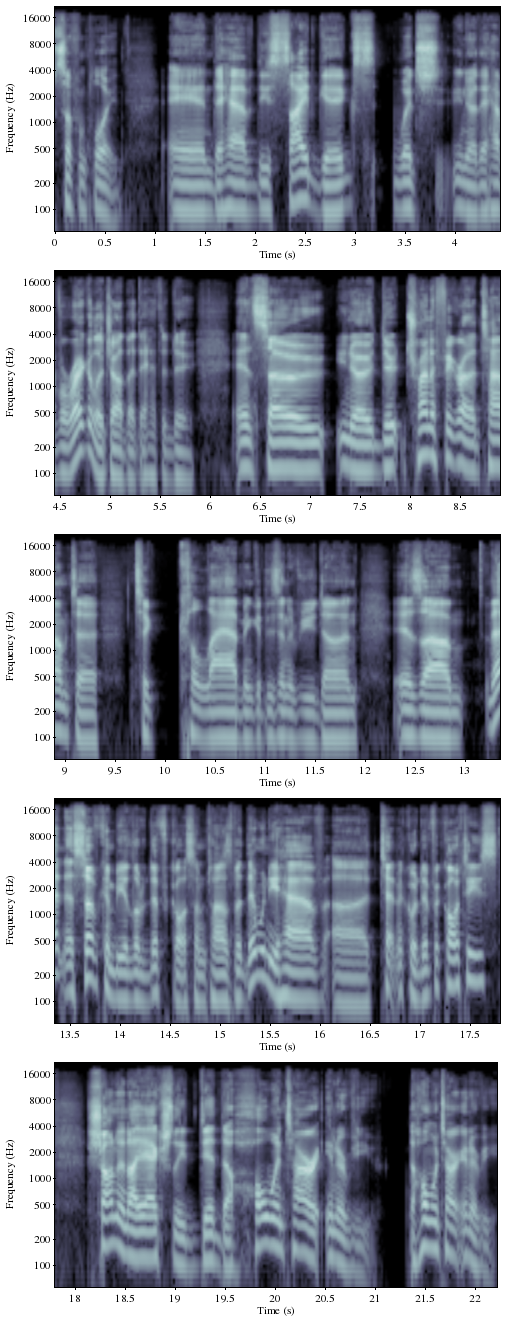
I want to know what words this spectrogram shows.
self-employed, and they have these side gigs, which you know they have a regular job that they have to do, and so you know they're trying to figure out a time to to collab and get these interviews done. Is um that in itself can be a little difficult sometimes. But then when you have uh, technical difficulties, Sean and I actually did the whole entire interview, the whole entire interview,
